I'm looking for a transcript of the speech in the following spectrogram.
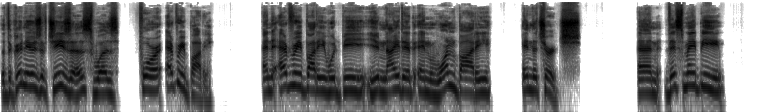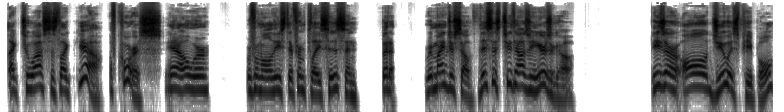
That the good news of Jesus was for everybody, and everybody would be united in one body in the church. And this may be like to us, it's like, yeah, of course, you know, we're, we're from all these different places. And, but remind yourself, this is 2000 years ago. These are all Jewish people.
